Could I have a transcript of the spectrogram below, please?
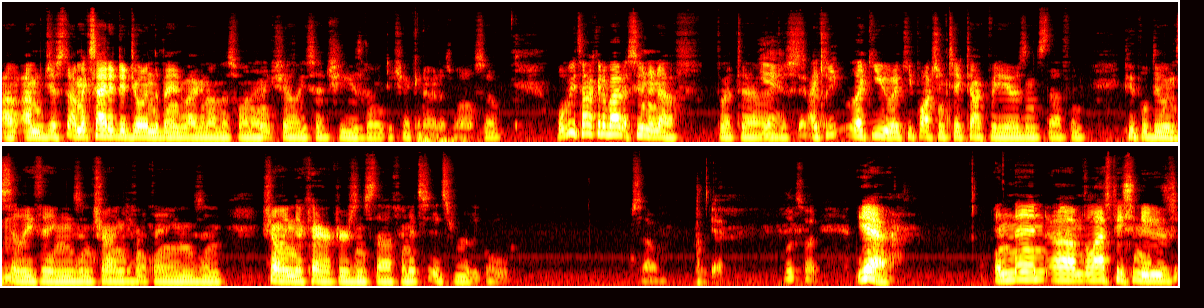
I, I'm just I'm excited to join the bandwagon on this one. I think Shelly said she is going to check it out as well. So we'll be talking about it soon enough. But uh, I Yeah, just I keep like you. I keep watching TikTok videos and stuff, and people doing Mhm. silly things and trying different things and showing their characters and stuff, and it's it's really cool. So yeah, Looks fun. yeah, and then um, the last piece of news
